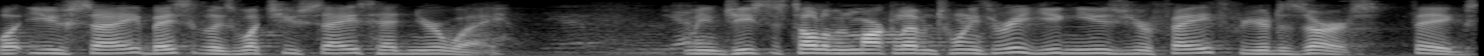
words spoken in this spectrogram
What you say, basically, is what you say is heading your way. I mean, Jesus told him in Mark 11 23, you can use your faith for your desserts, figs.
